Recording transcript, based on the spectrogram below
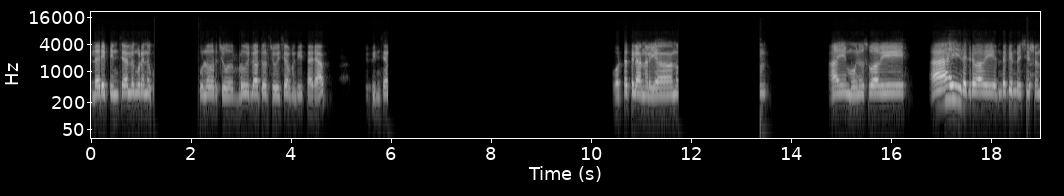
എല്ലാവരും പിൻചാനലും പിൻ ചാനലും കൂടെ ഒന്ന് ഉള്ളവർ ചോ ബ്ലൂ ഇല്ലാത്തവർ ചോദിച്ചാൽ മതി തരാം. ഈ പിൻ ചാനൽ ഓട്ടത്തിലാണ് അളിയാന്ന് ഹായ് മോനൂസ് ഭാവി ഹായ് രജന എന്തൊക്കെയുണ്ട് വിശേഷം?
